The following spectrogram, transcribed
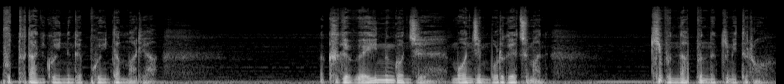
붙어 다니고 있는 게 보인단 말이야. 그게 왜 있는 건지 뭔진 모르겠지만 기분 나쁜 느낌이 들어.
